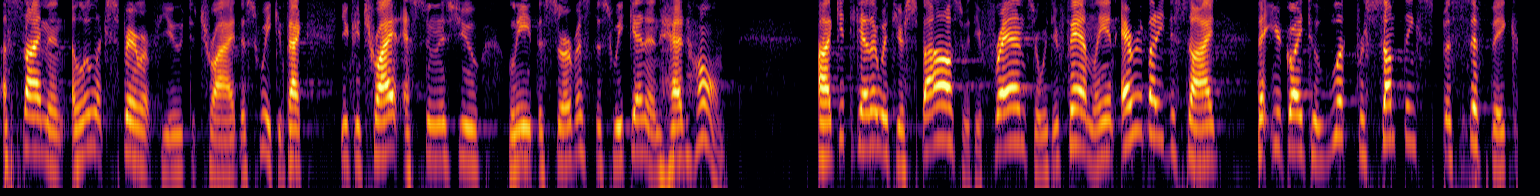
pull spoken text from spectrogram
assignment, a little experiment for you to try this week. In fact, you can try it as soon as you leave the service this weekend and head home. Uh, get together with your spouse, with your friends, or with your family, and everybody decide that you're going to look for something specific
